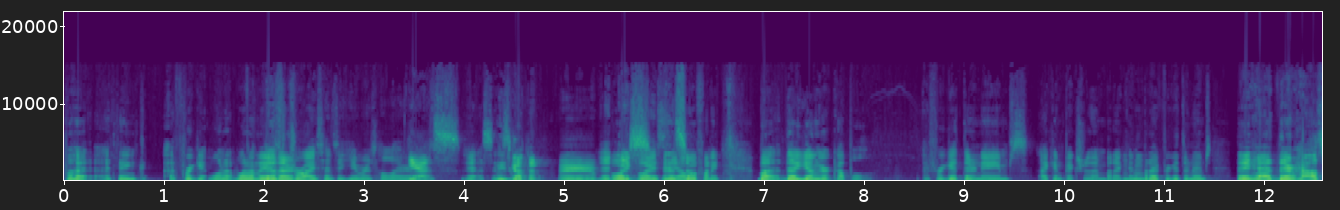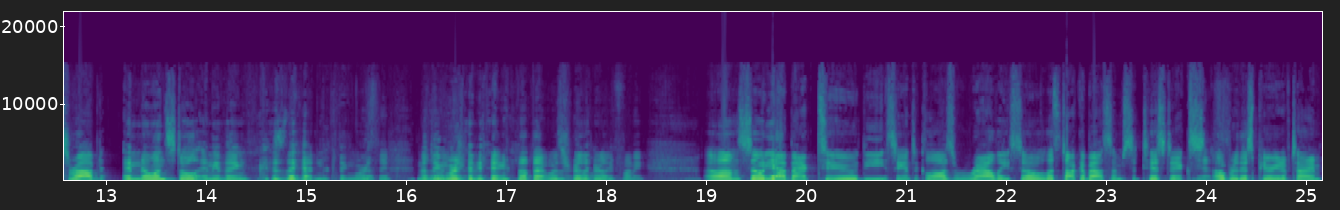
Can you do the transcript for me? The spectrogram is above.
But I think I forget one one of the His other. dry sense of humor is hilarious. Yes, yes, and he's got the, uh, deep voice, voice, and it's so funny. But the younger couple, I forget their names. I can picture them, but I can, Mm-hmm. but I forget their names. They had their house robbed, and no one stole anything because they had nothing worth Nothing- nothing, nothing worth anything. I thought that was really really funny. Um, so yeah, back to the Santa Claus rally. So let's talk about some statistics Yes. over this period of time,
